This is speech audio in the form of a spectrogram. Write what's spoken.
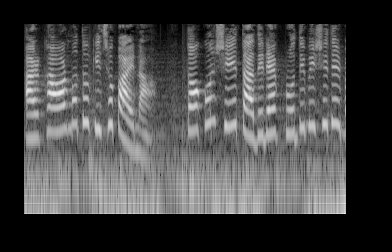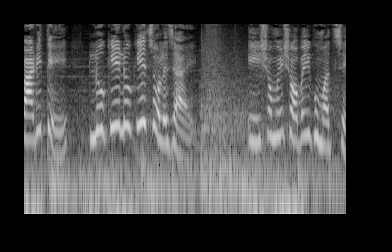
আর খাওয়ার মতো কিছু পায় না। তখন সে তাদের এক প্রতিবেশীদের বাড়িতে লুকিয়ে লুকিয়ে চলে যায়। এই সময় সবাই ঘুমাচ্ছে।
